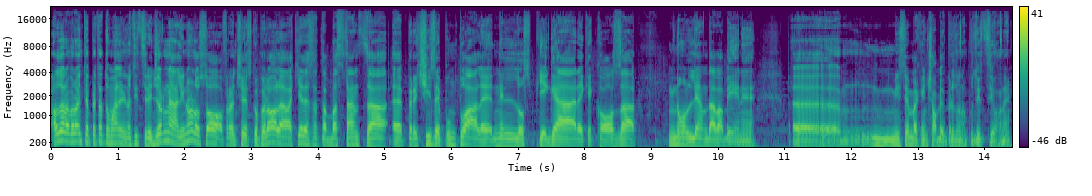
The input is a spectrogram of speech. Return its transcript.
allora avrò interpretato male le notizie dei giornali? Non lo so, Francesco, però la chiesa è stata abbastanza uh, precisa e puntuale nello spiegare che cosa non le andava bene. Ehm, mi sembra che in ciò abbia preso una posizione.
